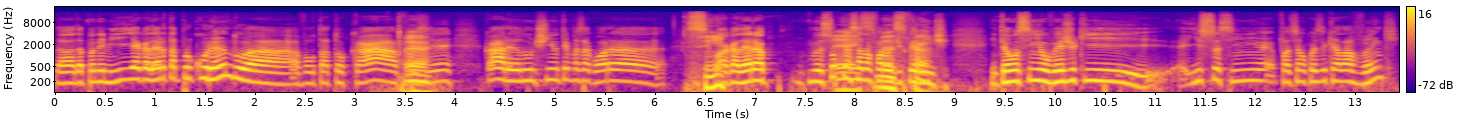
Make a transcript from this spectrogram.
da, da pandemia. E a galera tá procurando a, a voltar a tocar, a É. fazer. Cara, eu não tinha tempo, mas agora Sim. a galera começou a É pensar de uma forma mesmo, cara. diferente. Então, assim, eu vejo que isso, assim, é- pode ser uma coisa que alavanque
